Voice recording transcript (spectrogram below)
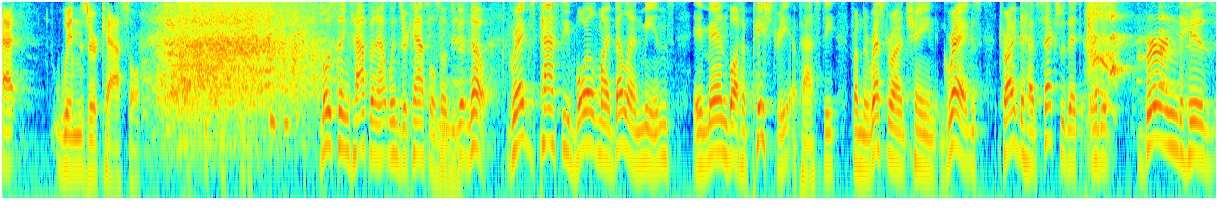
at Windsor Castle. Most things happen at Windsor Castle, so it's a good no. Greggs pasty boiled my bell end means a man bought a pastry, a pasty, from the restaurant chain Greggs, tried to have sex with it, and it burned his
